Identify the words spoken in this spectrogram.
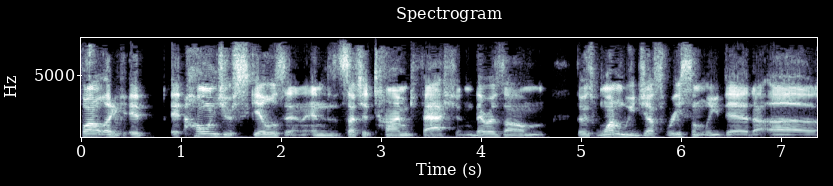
fun like it it hones your skills in in such a timed fashion. There was um there's one we just recently did. Uh,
